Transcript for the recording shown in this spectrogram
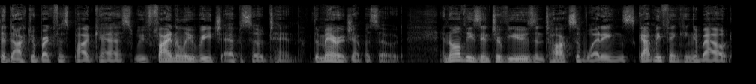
The Dr. Breakfast Podcast, we've finally reached episode 10, the marriage episode. And all these interviews and talks of weddings got me thinking about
